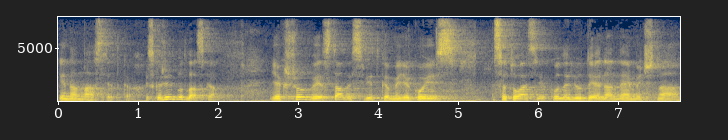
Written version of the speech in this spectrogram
і на наслідках. І скажіть, будь ласка, якщо ви стали свідками якоїсь ситуації, коли людина немічна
